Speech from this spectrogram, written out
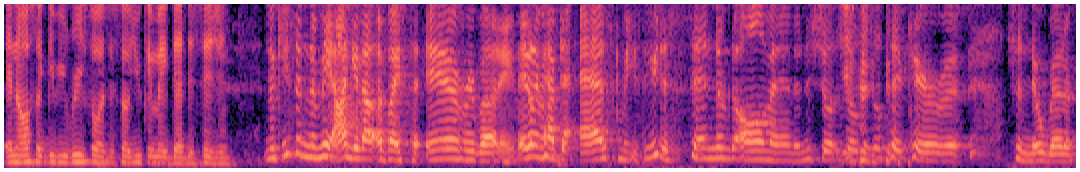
and also give you resources so you can make that decision. Look, you send them to me. I give out advice to everybody. They don't even have to ask me. So you just send them to Almond, and she'll she'll she'll take care of it. Should know better.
